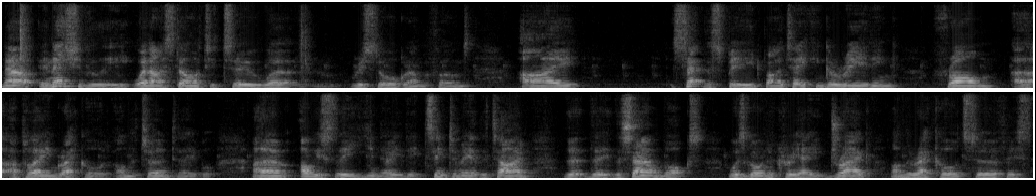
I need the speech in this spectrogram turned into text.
Now initially when I started to uh, restore gramophones I set the speed by taking a reading from uh, a playing record on the turntable. Um, obviously, you know, it seemed to me at the time that the, the sound box was going to create drag on the record surface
